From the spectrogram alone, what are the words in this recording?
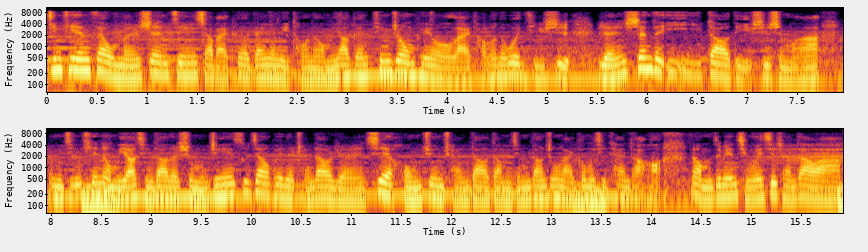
今天在我们圣经小百科单元里头呢，我们要跟听众朋友来讨论的问题是：人生的意义到底是什么啊？那么今天呢，我们邀请到的是我们真耶稣教会的传道人谢红俊传道到我们节目当中来跟我们一起探讨哈。那我们这边请问谢传道啊，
